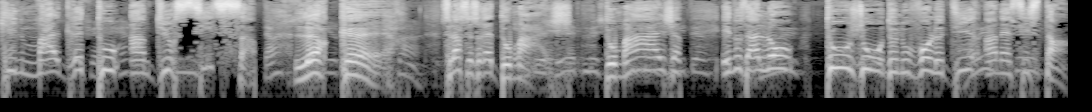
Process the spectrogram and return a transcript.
qui malgré tout endurcissent leur cœur, cela ce serait dommage. Dommage. Et nous allons toujours de nouveau le dire en insistant.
